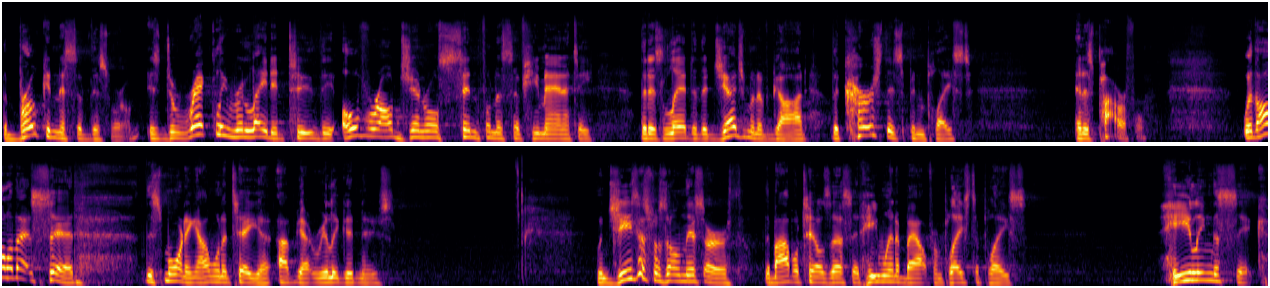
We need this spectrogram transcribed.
the brokenness of this world is directly related to the overall general sinfulness of humanity that has led to the judgment of God, the curse that's been placed, and is powerful. With all of that said, this morning I want to tell you I've got really good news. When Jesus was on this earth, the Bible tells us that he went about from place to place, healing the sick,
